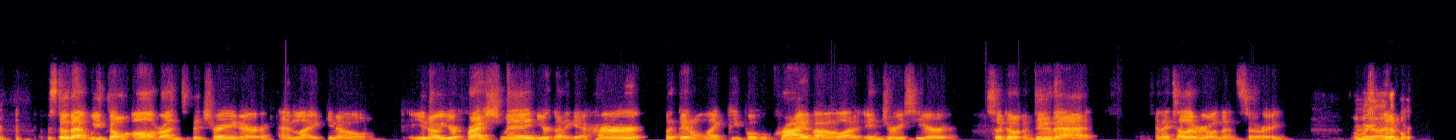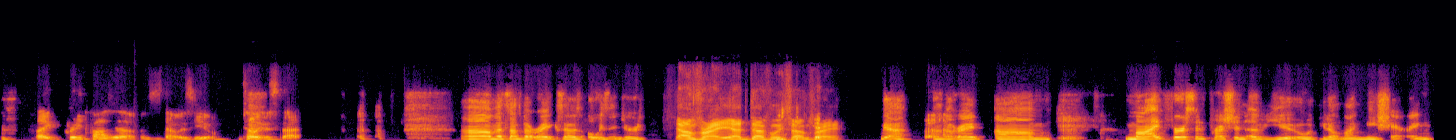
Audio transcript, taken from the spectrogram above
so that we don't all run to the trainer and like, you know, you know, you're freshman, you're gonna get hurt, but they don't like people who cry about a lot of injuries here. So don't do that. And I tell everyone that story. Oh my god. like pretty positive that was that was you telling us that. um, that sounds about right because I was always injured. Sounds right. Yeah, definitely sounds right. yeah, that's not right. Um, my first impression of you, if you don't mind me sharing,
